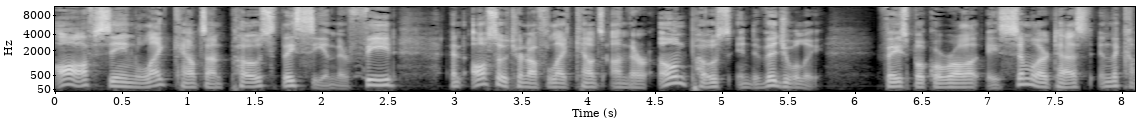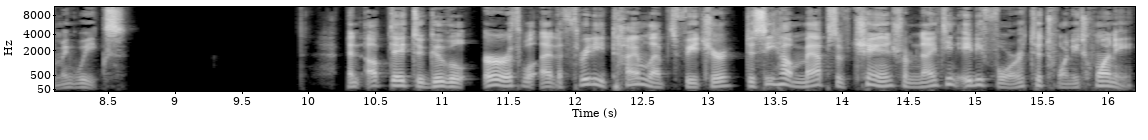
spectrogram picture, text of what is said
off seeing like counts on posts they see in their feed and also turn off like counts on their own posts individually. Facebook will roll out a similar test in the coming weeks. An update to Google Earth will add a 3D time lapse feature to see how maps have changed from 1984 to 2020.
